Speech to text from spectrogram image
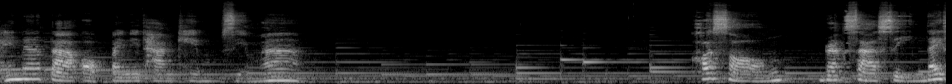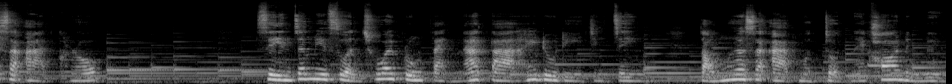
ให้หน้าตาออกไปในทางเค็มเสียมาก ข้อ 2. รักษาศีลได้สะอาดครบ ศีลจะมีส่วนช่วยปรุงแต่งหน้าตาให้ดูดีจริงๆ ต่อเมื่อสะอาดหมดจดในข้อหนึ่งหนึ่ง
